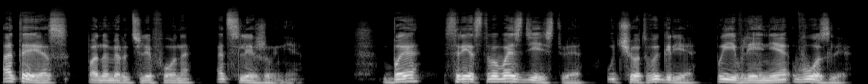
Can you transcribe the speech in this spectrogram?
АТС по номеру телефона, отслеживание. Б. Средства воздействия, учет в игре, появление возле,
